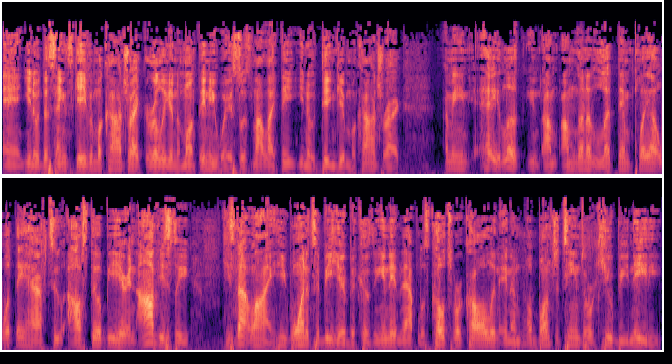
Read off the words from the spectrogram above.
And, you know, the Saints gave him a contract early in the month anyway, so it's not like they, you know, didn't give him a contract. I mean, hey, look, I'm, I'm going to let them play out what they have to. I'll still be here. And obviously, he's not lying. He wanted to be here because the Indianapolis Colts were calling and a, a bunch of teams were QB needy.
